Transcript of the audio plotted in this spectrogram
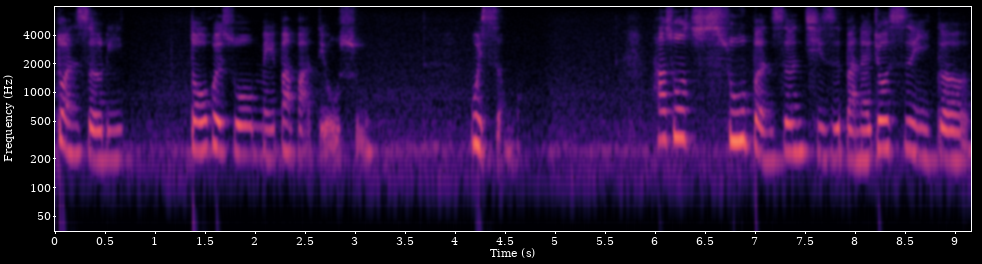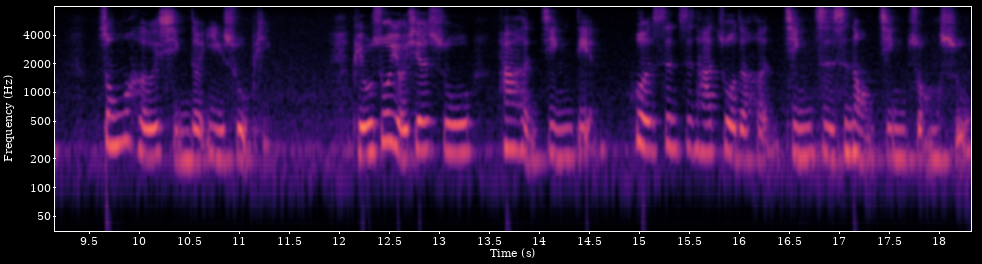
断舍离都会说没办法丢书，为什么？他说书本身其实本来就是一个综合型的艺术品。比如说，有些书它很经典，或者甚至它做的很精致，是那种精装书。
